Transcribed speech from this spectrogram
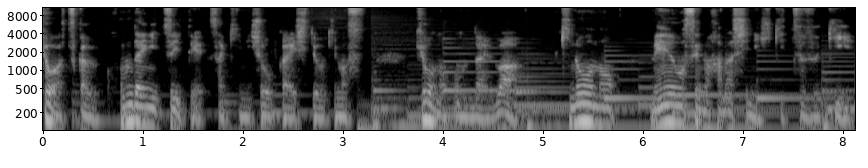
今日扱う本題について先に紹介しておきます。今日の本題は昨日の冥王星の話に引き続き、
